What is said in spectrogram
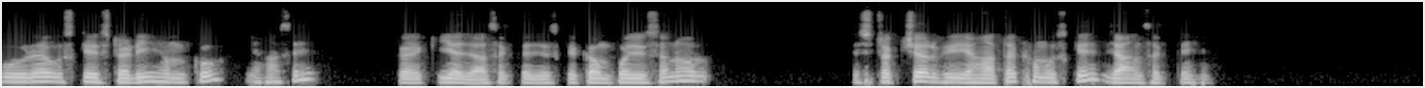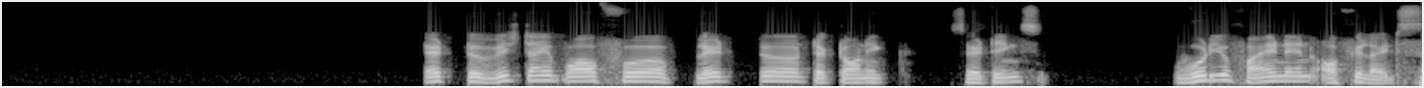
पूरा उसके स्टडी हमको यहाँ से किया जा सकता है, जिसके कंपोजिशन और स्ट्रक्चर भी यहाँ तक हम उसके जान सकते हैं at which type of plate plate settings would you find an ophiolites?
